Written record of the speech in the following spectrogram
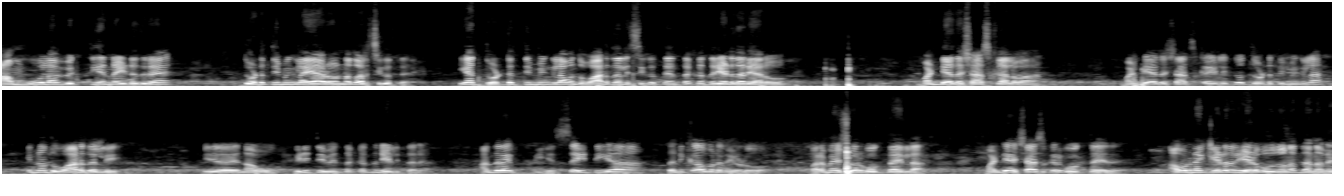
ಆ ಮೂಲ ವ್ಯಕ್ತಿಯನ್ನು ಹಿಡಿದ್ರೆ ದೊಡ್ಡ ತಿಮಿಂಗ್ಲ ಯಾರು ಅನ್ನೋದು ಅಲ್ಲಿ ಸಿಗುತ್ತೆ. ಈಗ ದೊಡ್ಡ ತಿಮಿಂಗ್ಲ ಒಂದು ವಾರದಲ್ಲಿ ಸಿಗುತ್ತೆ ಅಂತಕ್ಕಂಥ ಹೇಳಿದ್ದಾರೆ ಯಾರು? ಮಂಡ್ಯದ ಶಾಸಕ ಅಲ್ವಾ? ಮಂಡ್ಯದ ಶಾಸಕ ಹೇಳಿದ್ದು ದೊಡ್ಡ ತಿಮಿಂಗ್ಲ, ಇನ್ನೊಂದು ವಾರದಲ್ಲಿ ನಾವು ಹಿಡಿತೀವಿ ಅಂತಕ್ಕಂಥ ಹೇಳಿದ್ದಾರೆ. ಅಂದರೆ ಎಸ್ ಐ ಟಿಯ ತನಿಖಾ ವರದಿಗಳು ಪರಮೇಶ್ವರ್ಗೆ ಹೋಗ್ತಾ ಇಲ್ಲ, ಮಂಡ್ಯ ಶಾಸಕರಿಗೆ ಹೋಗ್ತಾ ಇದೆ. ಅವ್ರನ್ನ ಕೇಳಿದ್ರೆ ಹೇಳ್ಬೋದು ಅನ್ನೋದು ನನ್ನ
